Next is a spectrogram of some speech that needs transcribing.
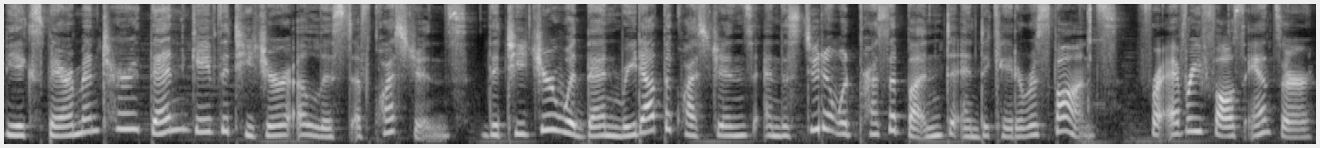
The experimenter then gave the teacher a list of questions. The teacher would then read out the questions and the student would press a button to indicate a response. For every false answer,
